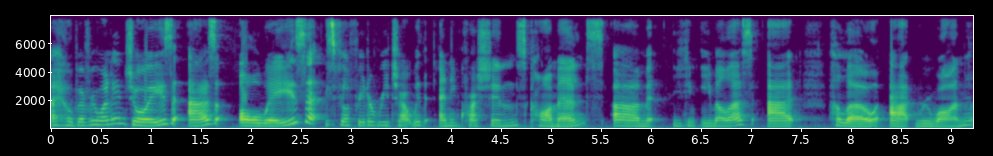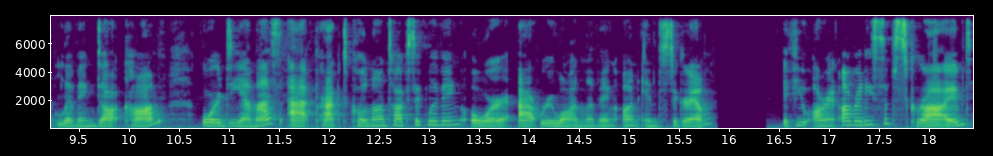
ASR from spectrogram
I hope everyone enjoys. As always, feel free to reach out with any questions, comments. Um, you can email us at hello at ruanliving.com or DM us at practical non toxic living or at Ruan Living on Instagram. If you aren't already subscribed,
